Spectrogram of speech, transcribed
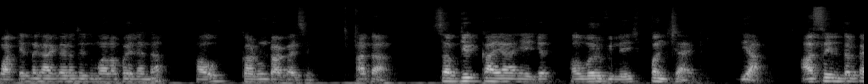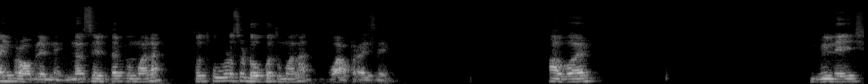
वाक्यातनं काय करायचंय तुम्हाला पहिल्यांदा? हाऊ काढून टाकायचं आता सब्जेक्ट काय आहे याच्यात? Our village panchayat. या. असेल तर काही प्रॉब्लेम नाही. नसेल तर तुम्हाला तो थोडस डोकं तुम्हाला वापरायचंय. Our village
